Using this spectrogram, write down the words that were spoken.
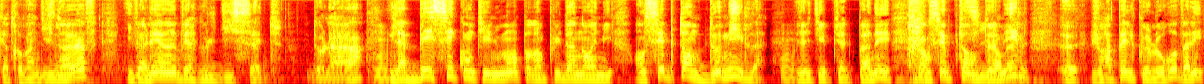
99, il valait 1,17 dollars. Mmh. Il a baissé continuellement pendant plus d'un an et demi. En septembre 2000, mmh. vous étiez peut-être pas né, en septembre si, 2000, euh, je rappelle que l'euro valait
